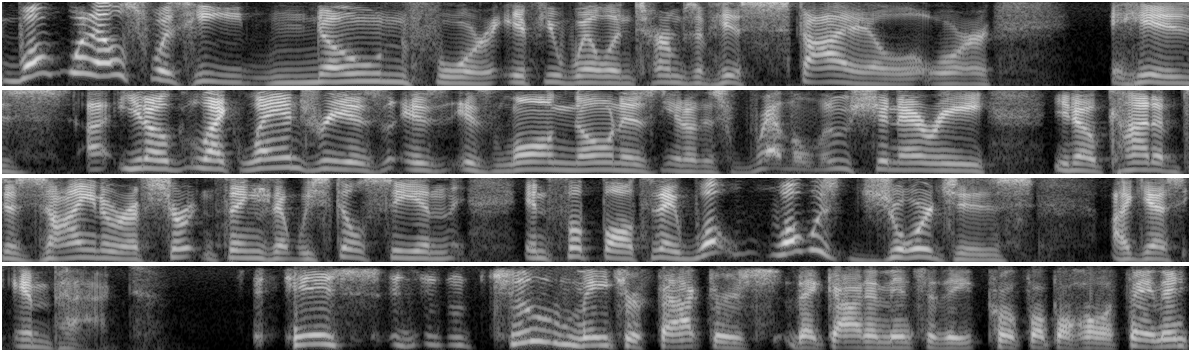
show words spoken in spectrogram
what what else was he known for, if you will, in terms of his style or his uh, you know like Landry is is is long known as you know this revolutionary you know kind of designer of certain things that we still see in in football today what what was George's I guess impact his two major factors that got him into the Pro Football Hall of Fame, and,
